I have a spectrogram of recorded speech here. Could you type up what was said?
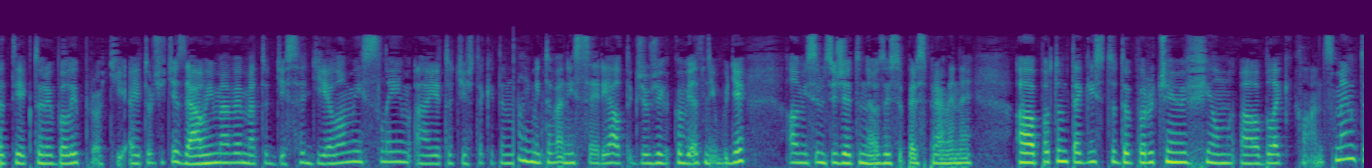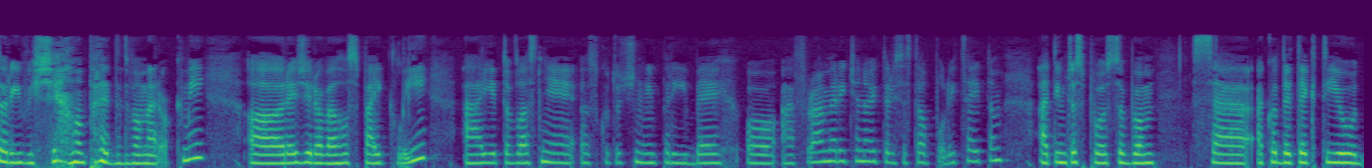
za tie, ktoré boli proti. A je to určite zaujímavé, má to 10 dielov, myslím, a je to tiež taký ten limitovaný seriál, takže už ako viac nebude, ale myslím si, že je to naozaj super spravené. A potom takisto doporučujem film Black Clansman, ktorý vyšiel pred dvoma rokmi. Režiroval ho Spike Lee a je to vlastne skutočný príbeh o afroameričanovi, ktorý sa stal policajtom a týmto spôsobom sa ako detektív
